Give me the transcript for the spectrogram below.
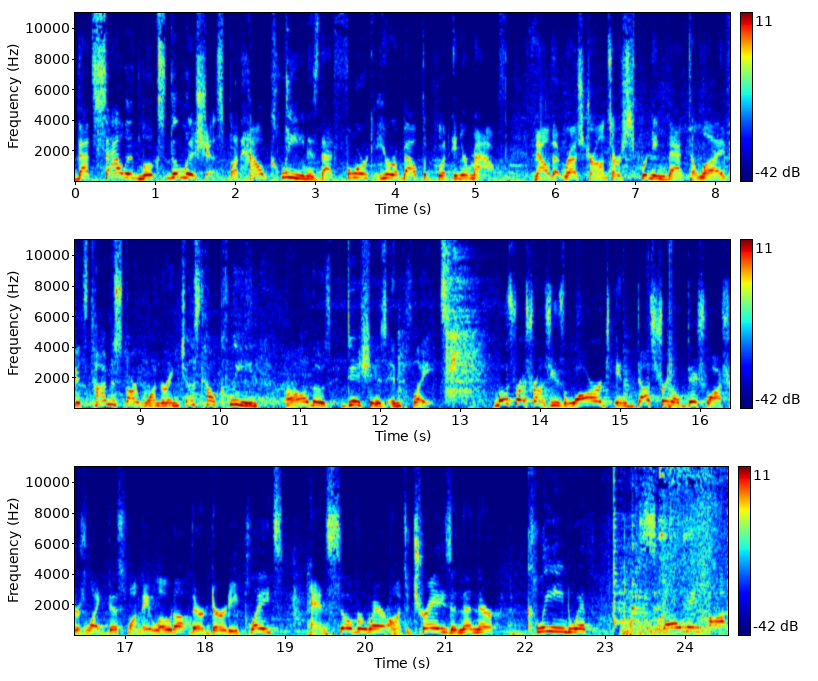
That salad looks delicious, but how clean is that fork you're about to put in your mouth? Now that restaurants are springing back to life, it's time to start wondering just how clean are all those dishes and plates. Most restaurants use large industrial dishwashers like this one. They load up their dirty plates and silverware onto trays, and then they're cleaned with scalding hot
